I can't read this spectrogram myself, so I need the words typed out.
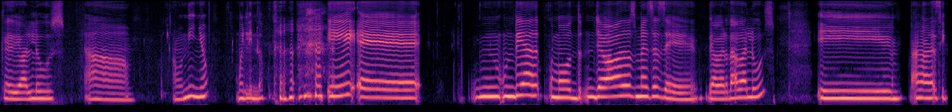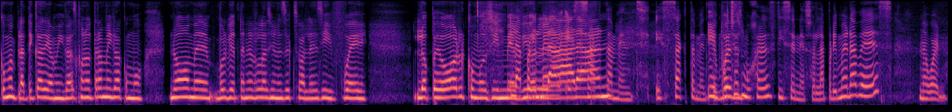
que dio a luz a, a un niño muy lindo. y eh, un un día, como llevaba dos meses de, de haber dado a luz, y así como en plática de amigas con otra amiga, como no, me volví a tener relaciones sexuales y fue lo peor, como si me la primera, violaran. exactamente, exactamente. Y pues- Muchas mujeres dicen eso. La primera vez, no, bueno.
